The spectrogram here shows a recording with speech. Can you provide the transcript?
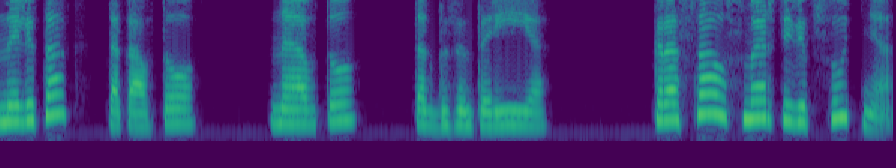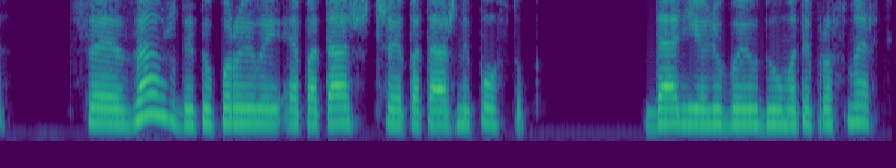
Не літак, так авто, не авто, так дизентерія. Краса у смерті відсутня це завжди тупорилий епатаж чи епатажний поступ. Даніо любив думати про смерть,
